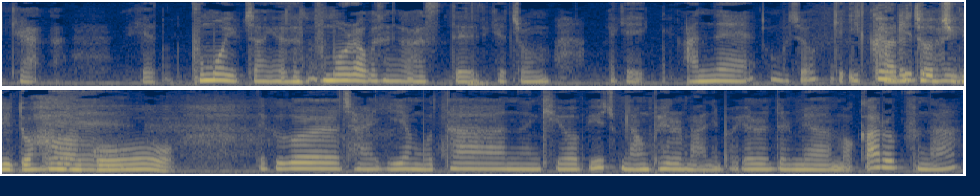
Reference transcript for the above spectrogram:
이렇게, 이렇게 부모 입장에서 부모라고 생각했을 때 이렇게 좀 이렇게 안내 뭐죠? 이렇게 이끌기도 주기도 네. 하고. 근데 그걸 잘 이해 못하는 기업이 좀 낭패를 많이 봐요. 예를 들면 뭐 까르푸나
